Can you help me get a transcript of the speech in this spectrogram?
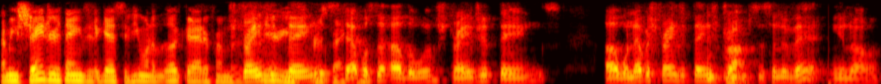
I mean, Stranger Things. I guess if you want to look at it from a Stranger Things, perspective, that was the other one. Stranger Things. Uh, whenever Stranger Things drops, it's an event, you know.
